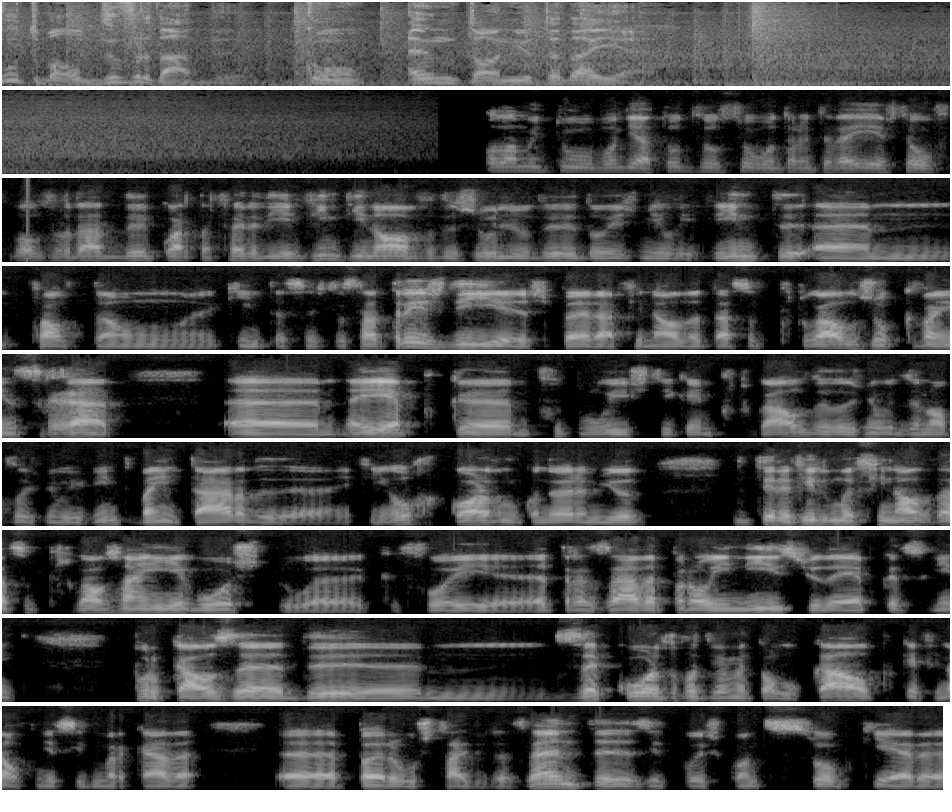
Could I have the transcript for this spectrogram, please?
Futebol de Verdade com António Tadeia. Olá, muito bom dia a todos. Eu sou o António Tadeia. Este é o Futebol de Verdade de quarta-feira, dia 29 de julho de 2020. Um, faltam eh, quinta, sexta, sábado, três dias para a final da Taça de Portugal, o jogo que vai encerrar uh, a época futebolística em Portugal de 2019-2020, bem tarde. Uh, enfim, eu recordo-me quando eu era miúdo de ter havido uma final da Taça de Portugal já em agosto, uh, que foi atrasada para o início da época seguinte por causa de um, desacordo relativamente ao local, porque a final tinha sido marcada uh, para o Estádio das Antas, e depois, quando se soube que era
